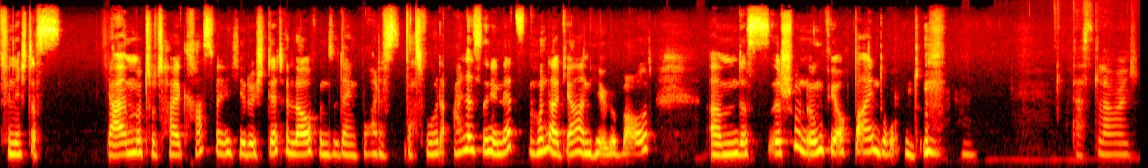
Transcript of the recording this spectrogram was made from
finde ich das ja immer total krass, wenn ich hier durch Städte laufe und so denke, boah, das, das wurde alles in den letzten 100 Jahren hier gebaut. Ähm, das ist schon irgendwie auch beeindruckend. Das glaube ich.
